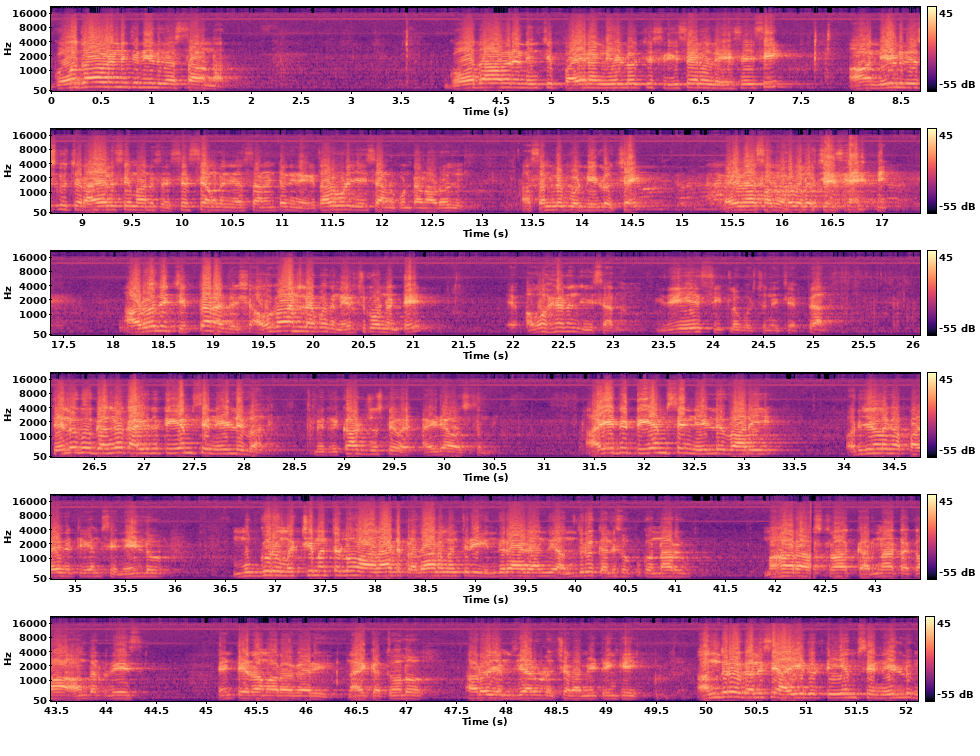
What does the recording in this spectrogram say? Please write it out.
గోదావరి నుంచి నీళ్ళు తెస్తా ఉన్నారు. గోదావరి నుంచి పైన నీళ్ళు వచ్చి శ్రీశైలంలో వేసేసి ఆ నీళ్ళు తీసుకొచ్చి రాయలసీమను సస్యశ్యామలం చేస్తానంటే నేను ఎగతాలు కూడా చేశాను అనుకుంటాను ఆ రోజు. అసెంబ్లీ కూడా నీళ్ళు వచ్చాయి. బైవాస వరదలు వచ్చేసాయని ఆ రోజు చెప్పాను అధ్యక్ష అవగాహన లేకపోతే నేర్చుకోండి అంటే అవహేళన చేశారు నన్ను. ఇదే సీట్లో కూర్చొని చెప్పాను. తెలుగు గంగకు ఐదు టీఎంసీ నీళ్ళు ఇవ్వాలి. మీరు రికార్డు చూస్తే ఐడియా వస్తుంది. ఐదు టీఎంసీ నీళ్ళు ఇవ్వాలి. ఒరిజినల్గా పదహైదు టీఎంసీ నీళ్ళు ముగ్గురు ముఖ్యమంత్రులు ఆనాటి ప్రధానమంత్రి ఇందిరాగాంధీ అందరూ కలిసి ఒప్పుకున్నారు. మహారాష్ట్ర కర్ణాటక ఆంధ్రప్రదేశ్ ఎన్టీ రామారావు గారి నాయకత్వంలో ఆ రోజు ఎంజీఆర్ కూడా వచ్చాడు ఆ మీటింగ్కి. అందరూ కలిసి ఐదు టీఎంసీ నీళ్ళు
